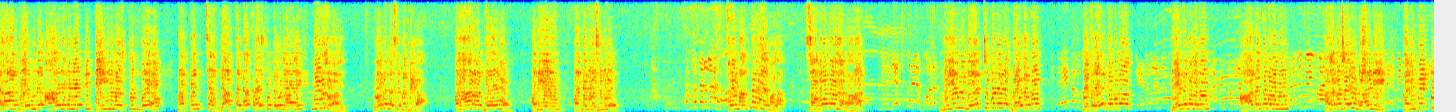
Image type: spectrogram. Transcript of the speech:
ఎలా దేవుని ఆలయంలోకి దెయ్యం వస్తుందో ప్రపంచ వ్యాప్తంగా క్రైస్తవ పిల్లలు చూడాలి మీరు చూడాలి. రోమి రాసిన పత్రిక పదహారవ అధ్యాయము పదిహేడు పద్దెనిమిది వచనములు. చూడండి అందరూ చేయాలి మళ్ళా సహోదరులారా మీరు నేర్చుకునే బోధకు వ్యతిరేకముగా వేదములను ఆటంకములను కలుగజేయు వారిని కనిపెట్టి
